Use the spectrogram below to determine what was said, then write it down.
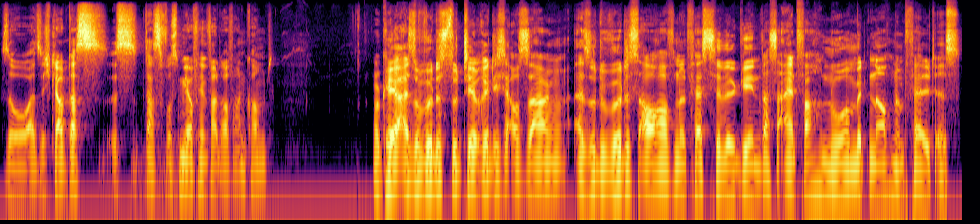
So, also ich glaube, das ist das, wo es mir auf jeden Fall drauf ankommt. Okay, also würdest du theoretisch auch sagen, also du würdest auch auf ein Festival gehen, was einfach nur mitten auf einem Feld ist.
